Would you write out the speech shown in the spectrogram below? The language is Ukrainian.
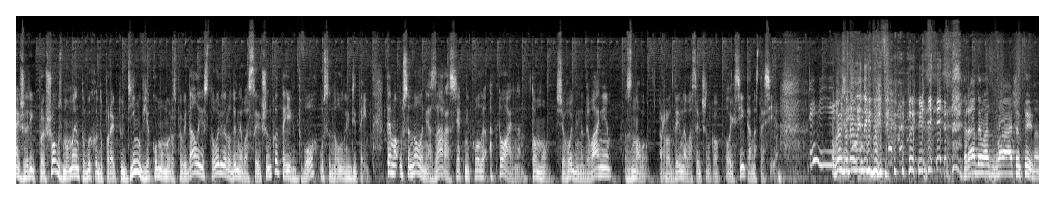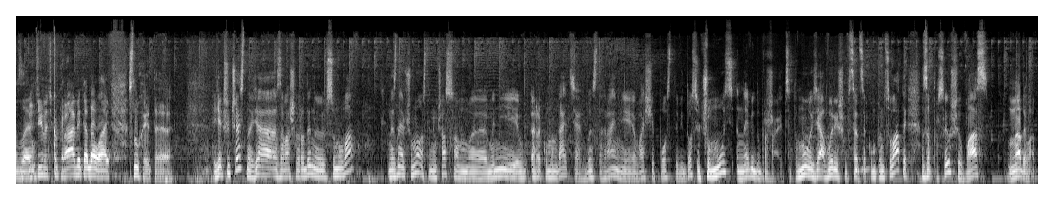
Майже рік пройшов з моменту виходу проекту Дім, в якому ми розповідали історію родини Васильченко та їх двох усиновлених дітей. Тема усиновлення зараз як ніколи актуальна. Тому сьогодні на дивані знову родина Васильченко, Олексій та Анастасія. Привіт! Ви вже до мене йдете. Привіт! Радий вас бачити. Навзаєм. Тірочку, крабіка, давай. Слухайте, якщо чесно, я за вашою родиною сумував. Не знаю чому останнім часом е, мені в рекомендаціях в інстаграмі ваші пости, відоси чомусь не відображаються. Тому я вирішив все це компенсувати, запросивши вас на диван.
